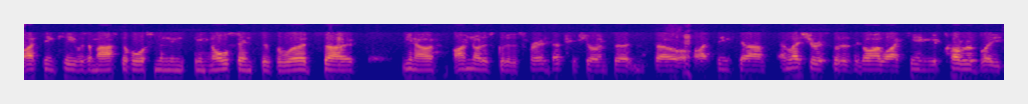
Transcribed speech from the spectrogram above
I think he was a master horseman in, in all senses of the word. So, you know, I'm not as good as Fred, that's for sure and certain. So I think um, unless you're as good as a guy like him, you're probably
